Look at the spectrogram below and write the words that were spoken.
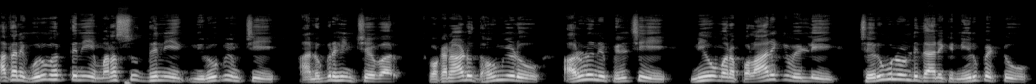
అతని గురుభక్తిని మనశ్శుద్ధిని నిరూపించి అనుగ్రహించేవారు. ఒకనాడు ధౌమ్యుడు అరుణుని పిలిచి నీవు మన పొలానికి వెళ్ళి చెరువు నుండి దానికి నీరు పెట్టు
